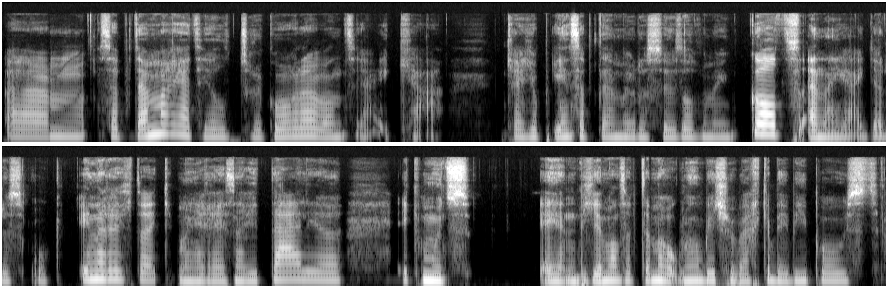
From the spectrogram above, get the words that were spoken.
Um, september gaat heel druk worden, want ja, ik ga krijg op 1 september de sleutel van mijn kot. En dan ga ik dat dus ook inrichten. Ik heb mijn reis naar Italië. Ik moet in het begin van september ook nog een beetje werken bij Bpost.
